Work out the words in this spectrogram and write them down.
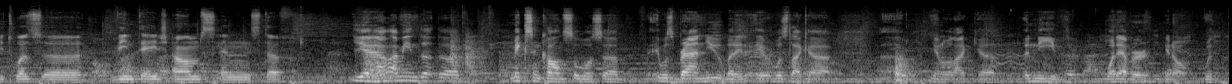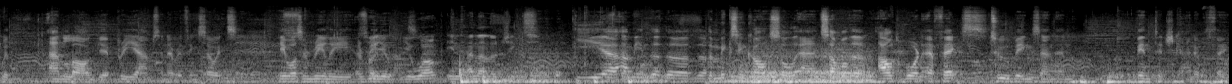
it was uh, vintage amps and stuff. Yeah, I mean the, the mixing console was uh, it was brand new, but it, it was like a uh, you know like a, a Neve whatever you know with with analog uh, preamps and everything. So it's it wasn't really a So really you, you worked in analogics. yeah. I mean the, the, the, mixing console and some of the outboard FX tubings and, and vintage kind of thing.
